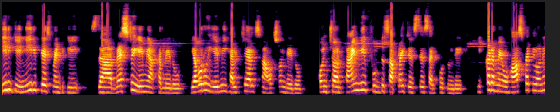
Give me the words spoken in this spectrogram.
దీనికి నీ రిప్లేస్మెంట్కి రెస్ట్ ఏమీ అక్కర్లేదు. ఎవరు ఏమీ హెల్ప్ చేయాల్సిన అవసరం లేదు. కొంచెం టైమ్లీ ఫుడ్ సప్లై చేస్తే సరిపోతుంది. ఇక్కడ మేము హాస్పిటల్లోనే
